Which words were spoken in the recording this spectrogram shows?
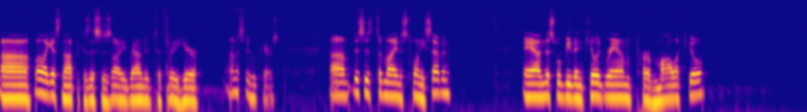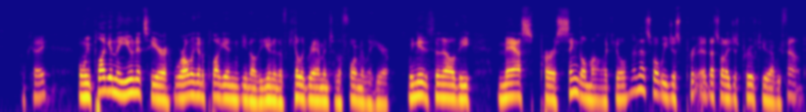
Uh, well, I guess not because this is I rounded to 3 here. Honestly, who cares? Um, this is to minus 27. And this will be then kilogram per molecule. Okay. When we plug in the units here, we're only going to plug in, you know, the unit of kilogram into the formula here. We needed to know the mass per single molecule, and that's what we just that's what I just proved to you that we found.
